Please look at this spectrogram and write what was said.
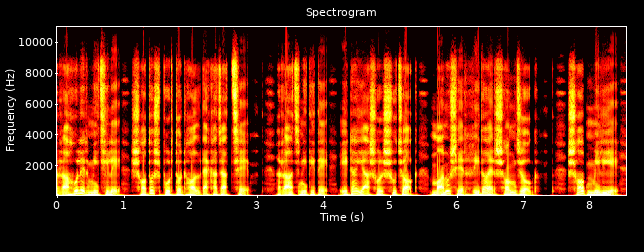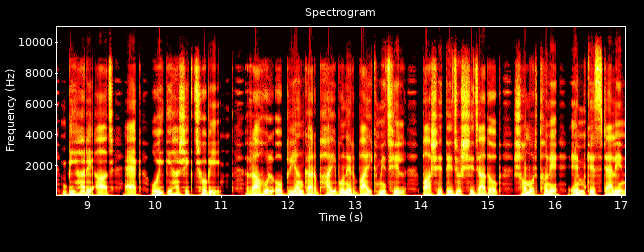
রাহুলের মিছিলে স্বতঃস্ফূর্ত ঢল দেখা যাচ্ছে। রাজনীতিতে এটাই আসল সূচক, মানুষের হৃদয়ের সংযোগ। সব মিলিয়ে বিহারে আজ এক ঐতিহাসিক ছবি। রাহুল ও প্রিয়াঙ্কার ভাই বোনের বাইক মিছিল, পাশে তেজস্বী যাদব, সমর্থনে এম কে স্ট্যালিন।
